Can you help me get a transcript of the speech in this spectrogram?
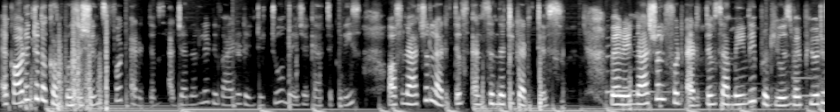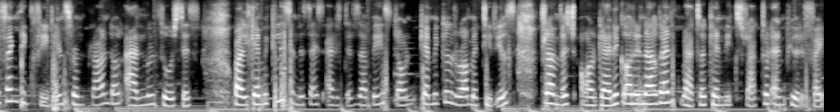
According to the compositions, food additives are generally divided into two major categories of natural additives and synthetic additives, wherein natural food additives are mainly produced by purifying the ingredients from plant or animal sources, while chemically synthesized additives are based on chemical raw materials from which organic or inorganic matter can be extracted and purified.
